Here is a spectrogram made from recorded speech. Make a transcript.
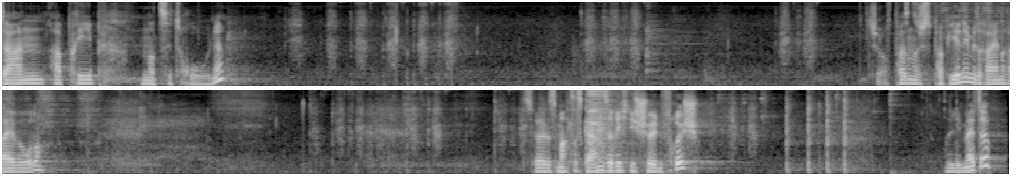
Dann Abrieb einer Zitrone. Schon aufpassen, dass ich das Papier nicht mit reinreibe, oder? So, das macht das Ganze richtig schön frisch. Limette.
